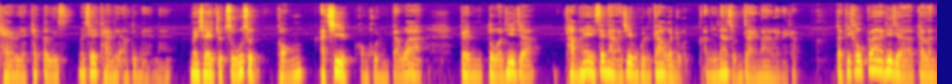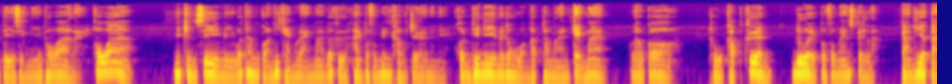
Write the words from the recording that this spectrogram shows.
career catalyst ไม่ใช่ career ultimate นะไม่ใช่จุดสูงสุดของอาชีพของคุณ แต่ว่าเป็นตัวที่จะทำให้เส้นทางอาชีพของคุณก้าวกระโดด อันนี้น่าสนใจมากเลยนะครับ แต่ที่เขากล้าที่จะการันตีสิ่งนี้เพราะว่าอะไร เพราะว่ามิคินซี่มีวัฒนธรรมก่อนที่แข็งแรงมากก็คือ high performing culture นั่นเองคนที่นี่ไม่ต้องห่วงครับทำงานเก่งมาก แล้วก็ถูกขับเคลื่อนด้วย performance เป็นหลัก การที่จะไต่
